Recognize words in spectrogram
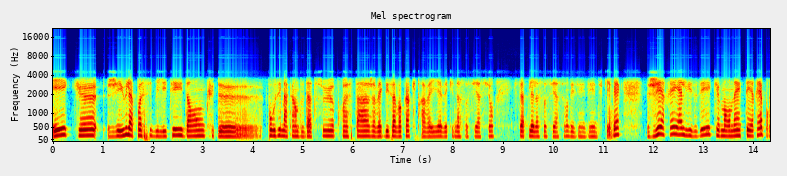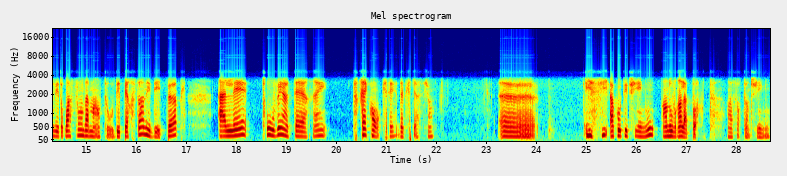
et que j'ai eu la possibilité donc de poser ma candidature pour un stage avec des avocats qui travaillaient avec une association qui s'appelait l'Association des Indiens du Québec, j'ai réalisé que mon intérêt pour les droits fondamentaux des personnes et des peuples allait trouver un terrain très concret d'application. Euh, ici, à côté de chez nous, en ouvrant la porte, en sortant de chez nous.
